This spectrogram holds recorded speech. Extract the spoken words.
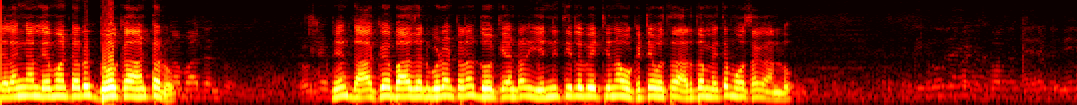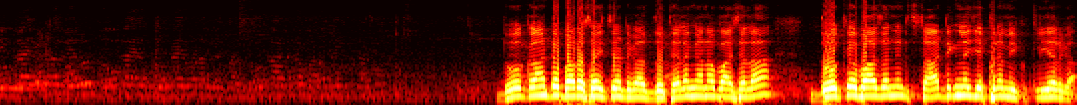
తెలంగాణలో ఏమంటారు? దోకా అంటారు. నేను దాకే బాజ్ అని కూడా అంటాను దోకే అంటాను. ఎన్ని తీర్లు పెట్టినా ఒకటే వస్తుంది. అర్థం అయితే మోసగాన్లు దోకా అంటే భరోసా ఇచ్చినట్టు కాదు. తెలంగాణ భాషలో దోకేబాజ్ అని స్టార్టింగ్లో చెప్పిన మీకు క్లియర్గా.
